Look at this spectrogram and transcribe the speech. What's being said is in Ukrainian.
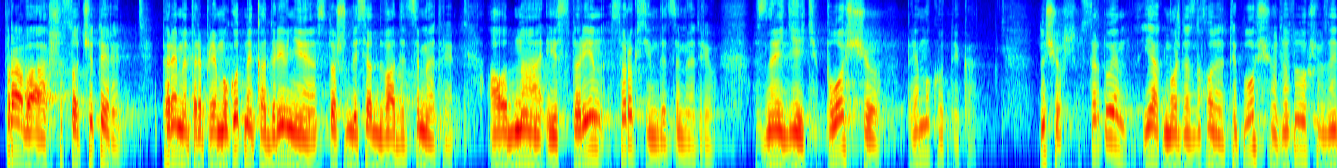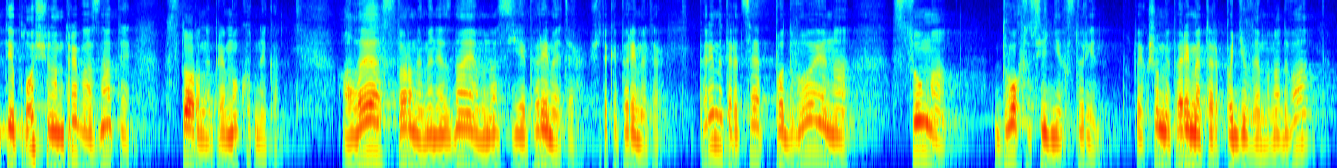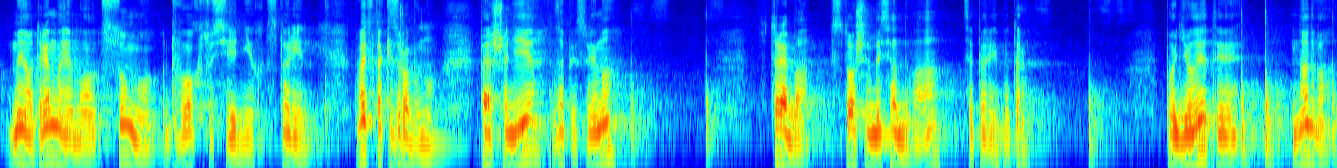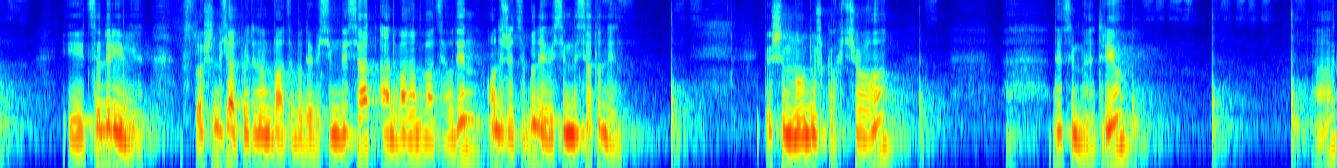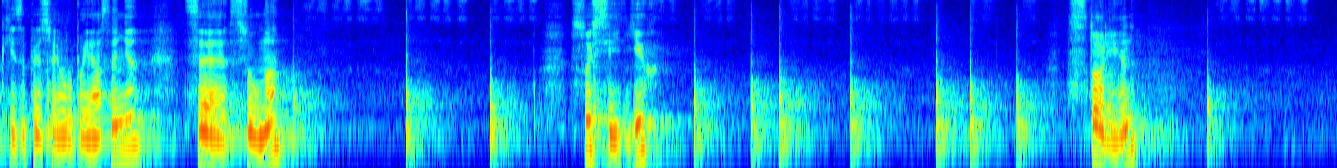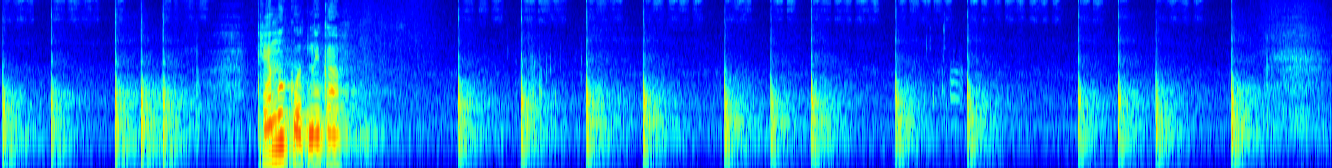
Вправа 604. Периметр прямокутника дорівнює 162 дециметри, а одна із сторін 47 дециметрів. Знайдіть площу прямокутника. Ну що ж, стартуємо. Як можна знаходити площу? Для того, щоб знайти площу, нам треба знати сторони прямокутника. Але сторони ми не знаємо, у нас є периметр. Що таке периметр? Периметр це подвоєна сума двох сусідніх сторін. Тобто, якщо ми периметр поділимо на 2, ми отримаємо суму двох сусідніх сторін. Давайте так і зробимо. Перша дія записуємо. Треба 162, це периметр, поділити на 2. І це дорівнює. 160 поділити на 2 це буде 80, а 2 на 2 це 1. Отже, це буде 81. Пишемо у дужках чого? Дециметрів. Так, і записуємо пояснення. Це сума сусідніх сторін прямокутника.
